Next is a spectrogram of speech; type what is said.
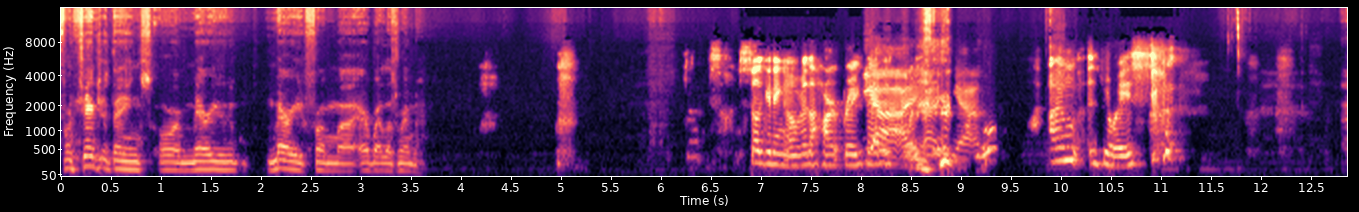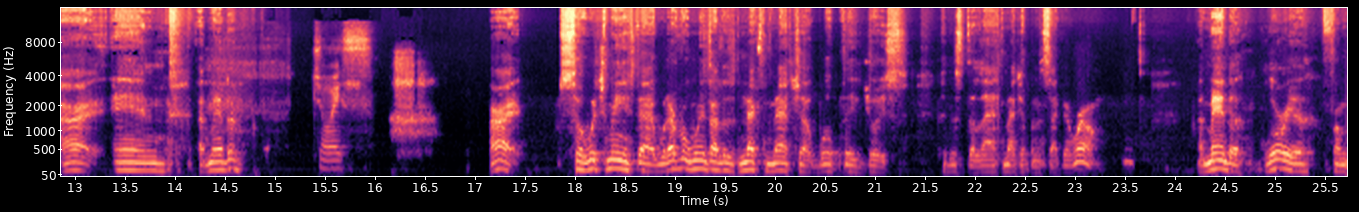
from Stranger Things or Mary Mary from uh, Everybody Loves Raymond. I'm still getting over the heartbreak. Yeah, I, I, yeah. I'm Joyce. All right, and Amanda. Joyce. All right, so which means that whatever wins out of this next matchup will play Joyce because this is the last matchup in the second round. Amanda, Gloria from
